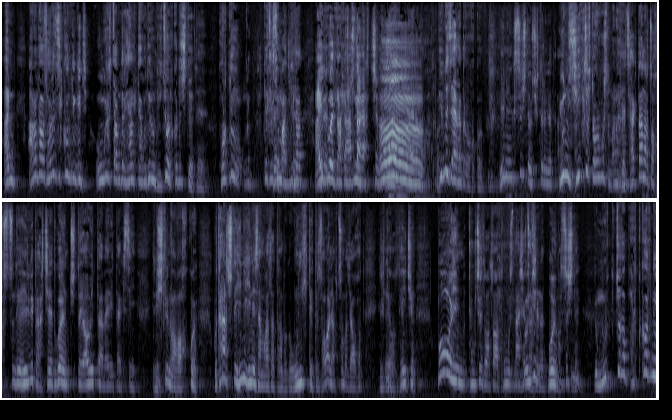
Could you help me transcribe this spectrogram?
Харин 15-20 секунд ингэж өнгөрөх зам дээр хяналт тавих тэр хүн хэцүү болох гэдэг шүү дээ хурдан гэлс юм ажиглаад аюулгүй лалч тэрнээс айгаад байгаа байхгүй энэ ингэсэн шүү дээ өчигдөр ингээд. Юу н шилжих дургуй шүү манайхаа. Цагдаа нар зогсцсон. Тэгээ иргэд гарч ирээд үгүй энэ ч одоо явида барида гэсэн бичлэг нь байгаа байхгүй үгүй та нар ч одоо хиний хинээс хамгаалаад байгаа юм үнэлтэй тэр суваа явцсан бол явхад иргэд явах тийм чи бөө юм төгсөл болоод хүмүүс наашаа цаашаа бөө юм болсон шүү дээ. Мөрдөж байгаа протоколны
